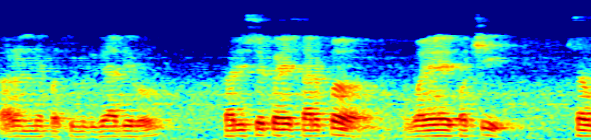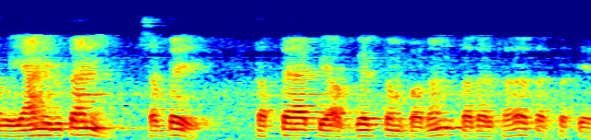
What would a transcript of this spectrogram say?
अरण्य पशु मृग आदि हो सरीसृप है सर्प, वय पक्षी सब यानी ऋतानी, शब्द है अव्यक्तम पदम तदर्थ तत्प्रत्यय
